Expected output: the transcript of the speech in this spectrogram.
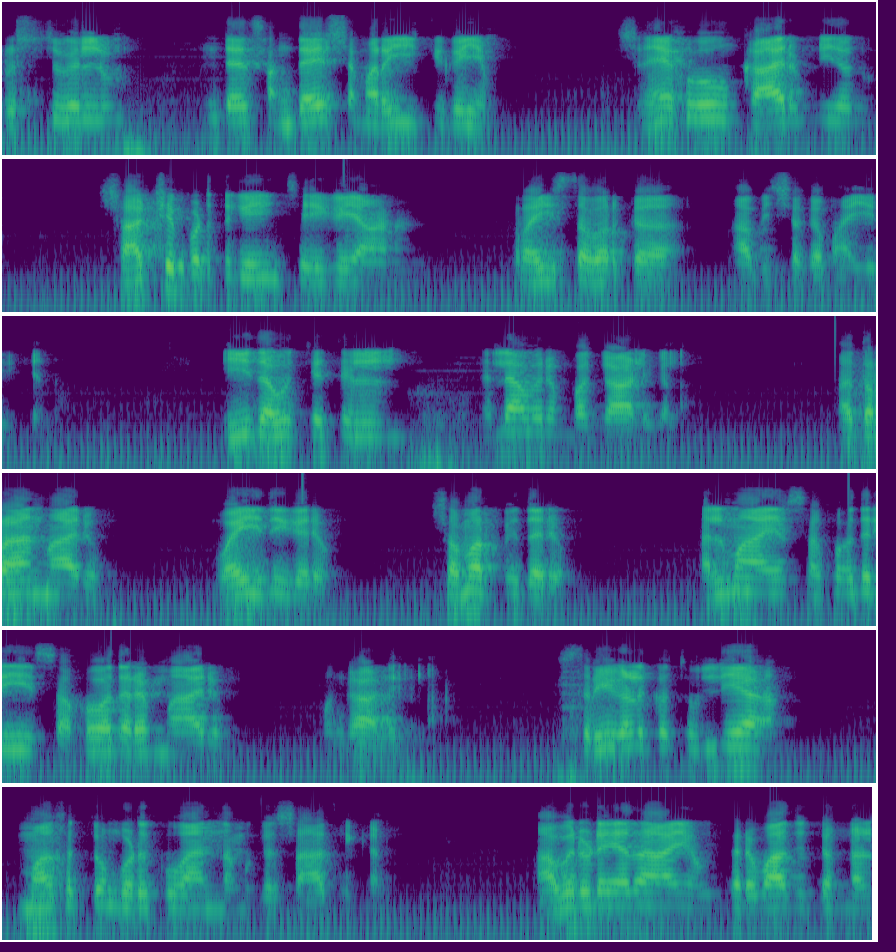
ക്രിസ്തുവിന്റെ സന്ദേശം അറിയിക്കുകയും സ്നേഹവും കാരുണ്യവും സാക്ഷ്യപ്പെടുത്തുകയും ചെയ്യുകയാണ് ക്രൈസ്തവർക്ക് ആവശ്യകമായിരിക്കുന്നത് ഈ ദൗത്യത്തിൽ എല്ലാവരും പങ്കാളികളാണ്. അത്രാന്മാരും വൈദികരും സമർപ്പിതരും അൽമായ സഹോദരി സഹോദരന്മാരും പങ്കാളികളാണ്. സ്ത്രീകൾക്ക് തുല്യ മഹത്വം കൊടുക്കുവാൻ നമുക്ക് സാധിക്കണം. അവരുടേതായ ഉത്തരവാദിത്തങ്ങൾ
